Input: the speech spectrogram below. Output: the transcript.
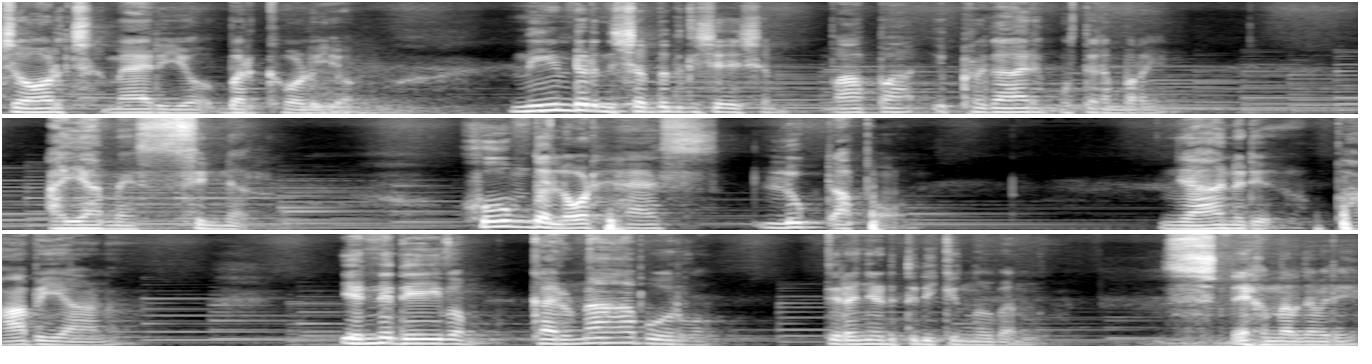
ജോർജ് മാരിയോ ബെർഗോളിയോ? നീണ്ടൊരു നിശബ്ദതയ്ക്ക് ശേഷം പാപ്പ ഇപ്രകാരം ഉത്തരം പറയും I am a sinner whom the lord has looked upon ഞാനൊരു പാപിയാണ്. എന്നെ ദൈവം കരുണാപൂർവം തിരഞ്ഞെടുത്തിരിക്കുന്നുവെന്ന്. സ്നേഹം നിറഞ്ഞവരെ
